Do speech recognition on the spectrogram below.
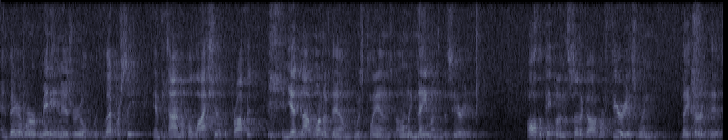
and there were many in Israel with leprosy in the time of Elisha the prophet, and yet not one of them was cleansed, only Naaman the Syrian. All the people in the synagogue were furious when they heard this.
